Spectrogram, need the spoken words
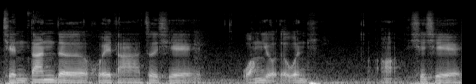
简单的回答这些网友的问题，啊，谢谢。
